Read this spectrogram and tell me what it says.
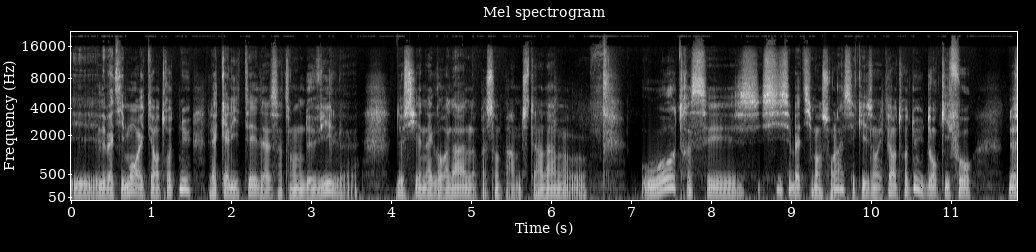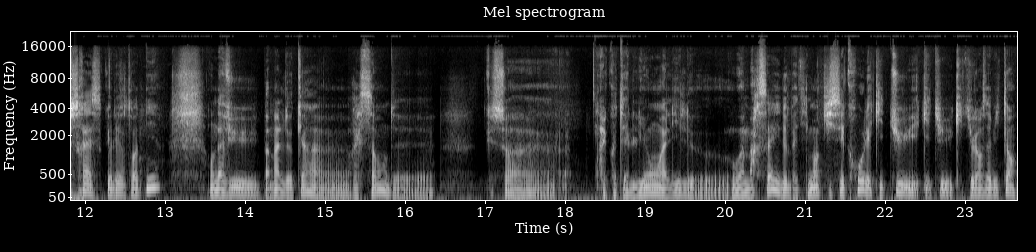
les bâtiments ont été entretenus. La qualité d'un certain nombre de villes, de Sienne à Grenade, en passant par Amsterdam ou, ou autres, c'est, si ces bâtiments sont là, c'est qu'ils ont été entretenus. Donc il faut ne serait-ce que les entretenir. On a vu pas mal de cas euh, récents de que ce soit à côté de Lyon, à Lille ou à Marseille, de bâtiments qui s'écroulent et qui tuent et qui tuent, qui tuent leurs habitants.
